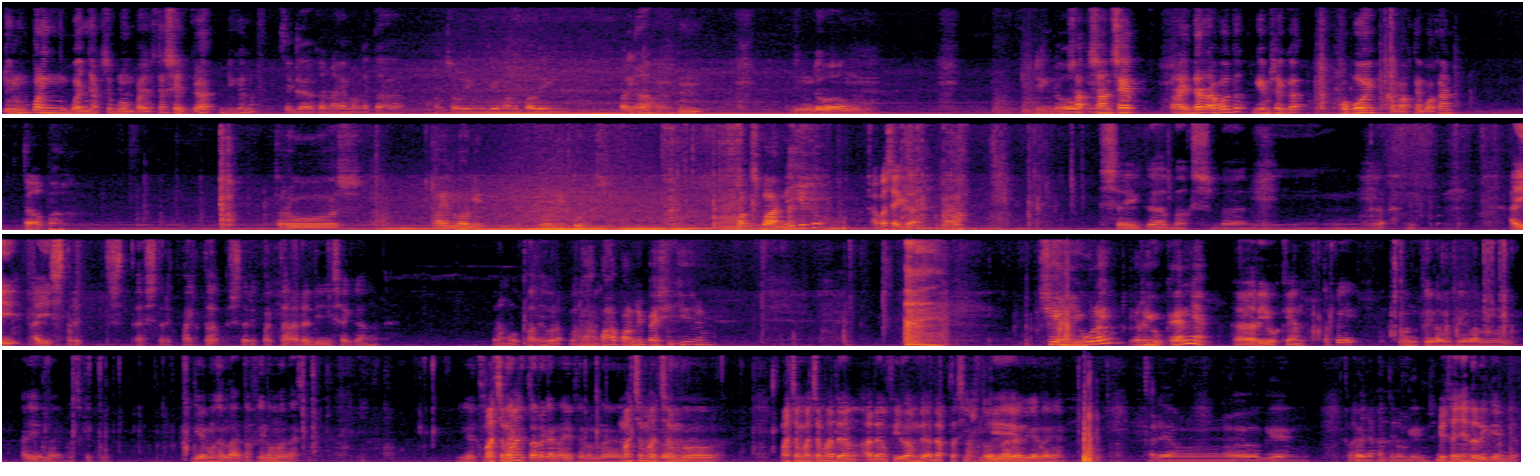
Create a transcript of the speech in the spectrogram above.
dulu paling banyak sebelum PS teh Sega juga nah Sega karena emang eta konsoling game anu paling paling rame. hmm. Ding dong. Ding dong. Sa- Sunset Rider apa tuh game Sega Cowboy tembak-tembakan Tak apa. terus lain Looney Looney Tunes. Bugs Bunny gitu. Apa Sega? Ah Sega Bugs Bunny enggak. Ai ai Street eh, Street Fighter Street Fighter ada di Sega orang lupa eh orang, orang apa apa di PSG si Ryu lain Ryuken nya Eh, Ryuken tapi mun film-film ayeuna pas gitu. Game heula atau film heula sih Ya, kan filmnya. Dragon Ball, macam-macam ada yang ada yang film diadaptasi ke kartunnya game. juga nanya ada yang eh, game. Kebanyakan tino game sih. biasanya dari game ya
